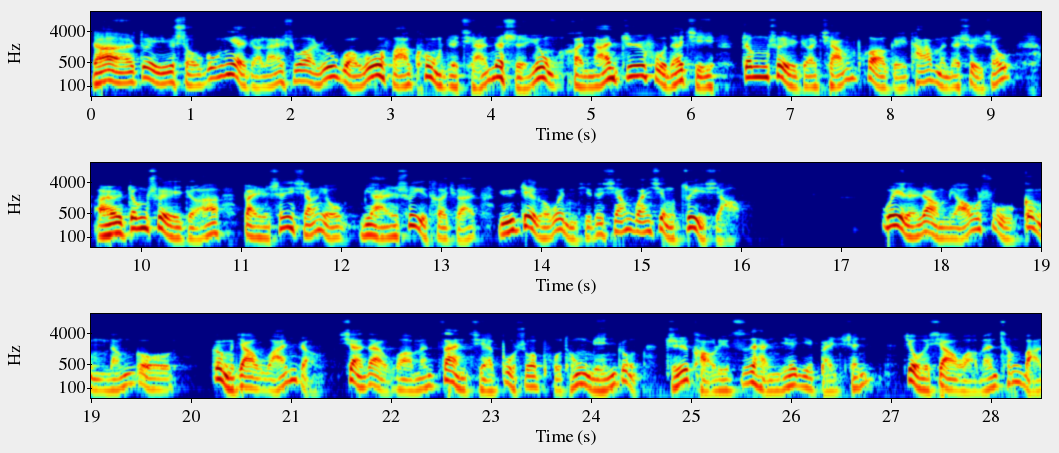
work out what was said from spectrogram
然而，对于手工业者来说，如果无法控制钱的使用，很难支付得起征税者强迫给他们的税收，而征税者本身享有免税特权，与这个问题的相关性最小。为了让描述更能够更加完整，现在我们暂且不说普通民众，只考虑资产阶级本身。就像我们曾把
